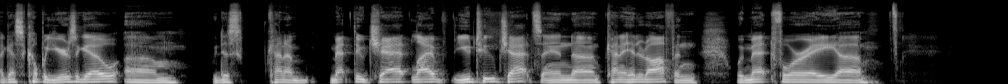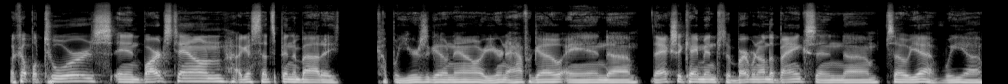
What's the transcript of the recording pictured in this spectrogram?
I guess a couple years ago. Um, we just kind of met through chat, live YouTube chats, and um, kind of hit it off. And we met for a uh, a couple tours in Bardstown. I guess that's been about a couple years ago now, or a year and a half ago. And um, they actually came into Bourbon on the Banks, and um, so yeah, we. Uh,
